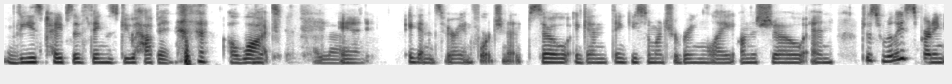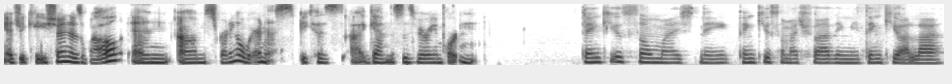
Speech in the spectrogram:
these types of things do happen a lot. Yeah, a lot. And again, it's very unfortunate. So, again, thank you so much for bringing light on the show and just really spreading education as well and um, spreading awareness because, uh, again, this is very important. Thank you so much, Nick. Thank you so much for having me. Thank you, Allah.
